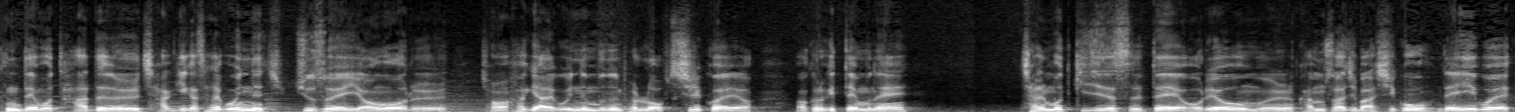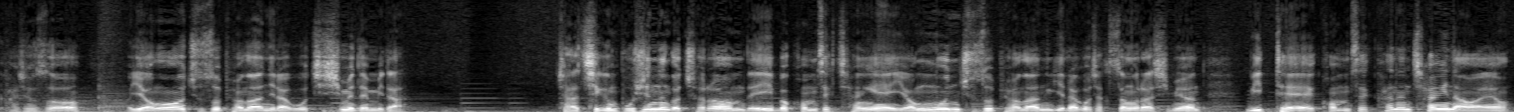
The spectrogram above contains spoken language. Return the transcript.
근데 뭐 다들 자기가 살고 있는 집 주소의 영어를 정확하게 알고 있는 분은 별로 없으실 거예요. 어, 그렇기 때문에 잘못 기재됐을 때 어려움을 감수하지 마시고 네이버에 가셔서 영어 주소 변환이라고 치시면 됩니다. 자 지금 보시는 것처럼 네이버 검색창에 영문 주소 변환기라고 작성을 하시면 밑에 검색하는 창이 나와요.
